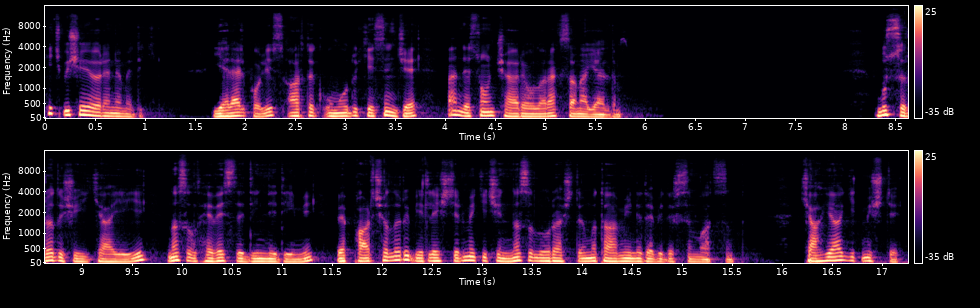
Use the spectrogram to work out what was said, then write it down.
hiçbir şey öğrenemedik. Yerel polis artık umudu kesince ben de son çare olarak sana geldim. Bu sıra dışı hikayeyi nasıl hevesle dinlediğimi ve parçaları birleştirmek için nasıl uğraştığımı tahmin edebilirsin Watson. Kahya gitmişti,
